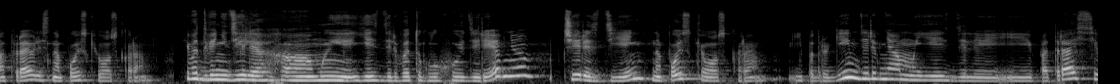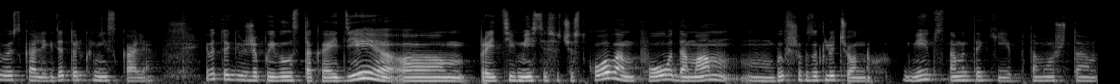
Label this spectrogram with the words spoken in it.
отправились на поиски Оскара. И вот две недели э, мы ездили в эту глухую деревню, через день на поиски Оскара. И по другим деревням мы ездили, и по трассе его искали, где только не искали. И в итоге уже появилась такая идея э, пройти вместе с участковым по домам бывших заключенных. Имеются там и такие, потому что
